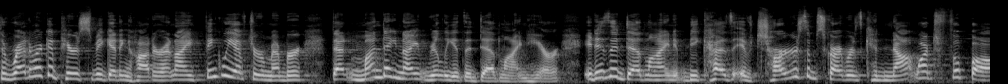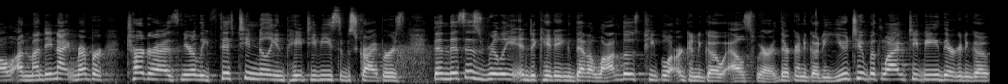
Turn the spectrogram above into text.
The rhetoric appears to be getting hotter, and I think we have to remember that Monday night really is a deadline here. It is a deadline because if Charter subscribers cannot watch football on Monday night, remember, Charter has nearly 15 million pay TV subscribers, then this is really indicating that a lot of those people are going to go elsewhere. They're going to go to YouTube with live TV, they're going to go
